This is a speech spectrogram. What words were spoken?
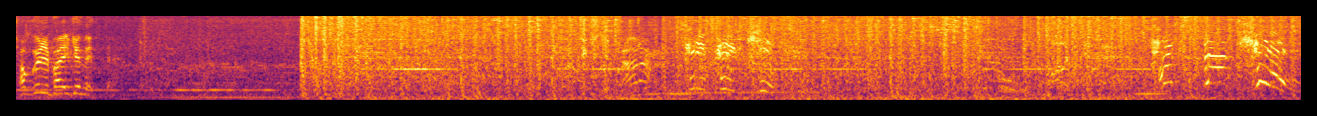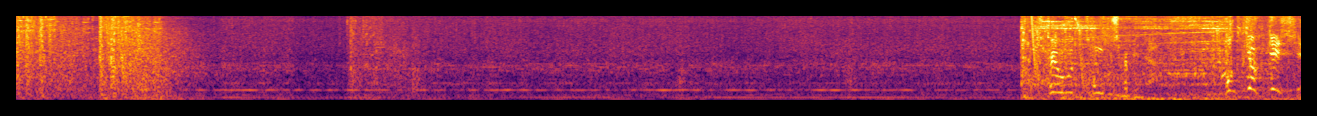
적을 발견했다 트리플 킬! 헥사 킬! 최후 통첩이다 폭격 개시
